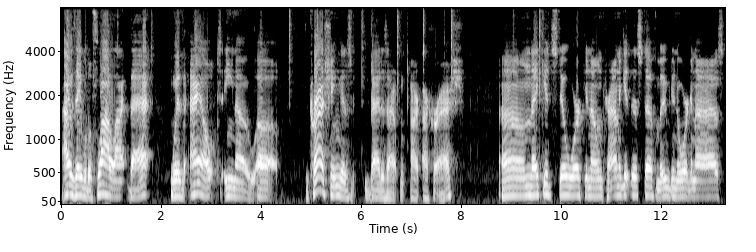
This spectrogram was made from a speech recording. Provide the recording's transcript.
I was able to fly like that without you know uh crashing as bad as I, I, I crash. Um, Naked still working on trying to get this stuff moved and organized.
